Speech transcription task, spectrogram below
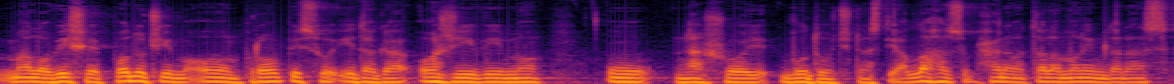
malo više podučimo ovom propisu i da ga oživimo u našoj budućnosti. Allaha subhanahu wa ta'ala molim da nas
